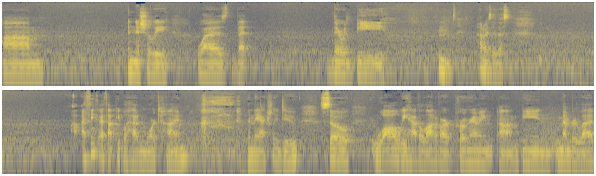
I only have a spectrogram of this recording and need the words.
um, initially was that there would be. Hmm, how do I say this? I think I thought people had more time than they actually do. So while we have a lot of our programming um, being member led,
